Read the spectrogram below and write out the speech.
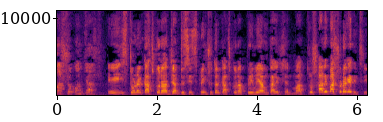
পাঁচশো পঞ্চাশ। এই স্টোনের কাজ করা জারদুসি স্প্রিং সুতার কাজ করা প্রিমিয়াম কালেকশন। মাত্র সাড়ে পাঁচশো টাকায় দিচ্ছি।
